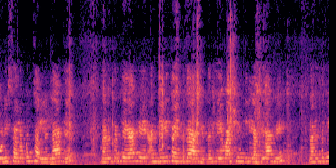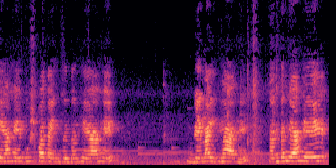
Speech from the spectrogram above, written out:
ओडिसाला पण चाललेलं आहे. त्यानंतर हे आहे अंजली ताईंचं आहे. तर हे वाशिम जिल्ह्यातलं आहे. त्यानंतर हे आहे पुष्पा ताईंचं. तर हे आहे बेला इथलं आहे. त्यानंतर हे आहे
